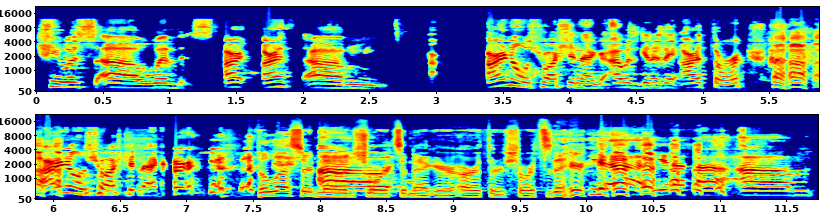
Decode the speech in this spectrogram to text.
she was uh, with Art, Art, um, Arnold Schwarzenegger. I was going to say Arthur. Arnold Schwarzenegger. the lesser known uh, Schwarzenegger, Arthur Schwarzenegger. yeah, yeah. Um,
